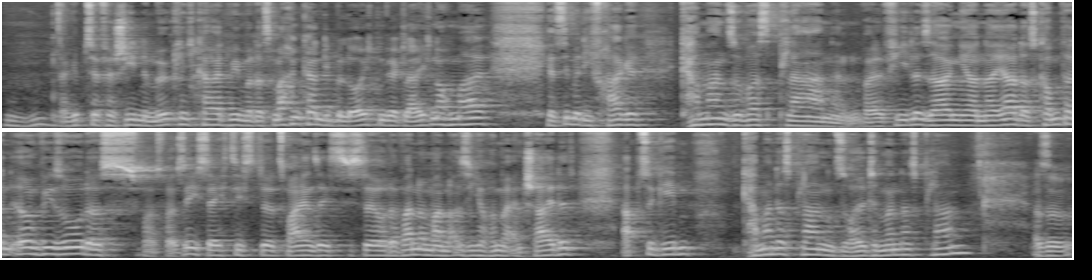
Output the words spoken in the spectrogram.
Mhm. Da gibt es ja verschiedene Möglichkeiten, wie man das machen kann. Die beleuchten wir gleich nochmal. Jetzt immer die Frage, kann man sowas planen? Weil viele sagen ja, naja, das kommt dann irgendwie so, das, was weiß ich, 60., 62. oder wann man sich auch immer entscheidet, abzugeben. Kann man das planen und sollte man das planen? Also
